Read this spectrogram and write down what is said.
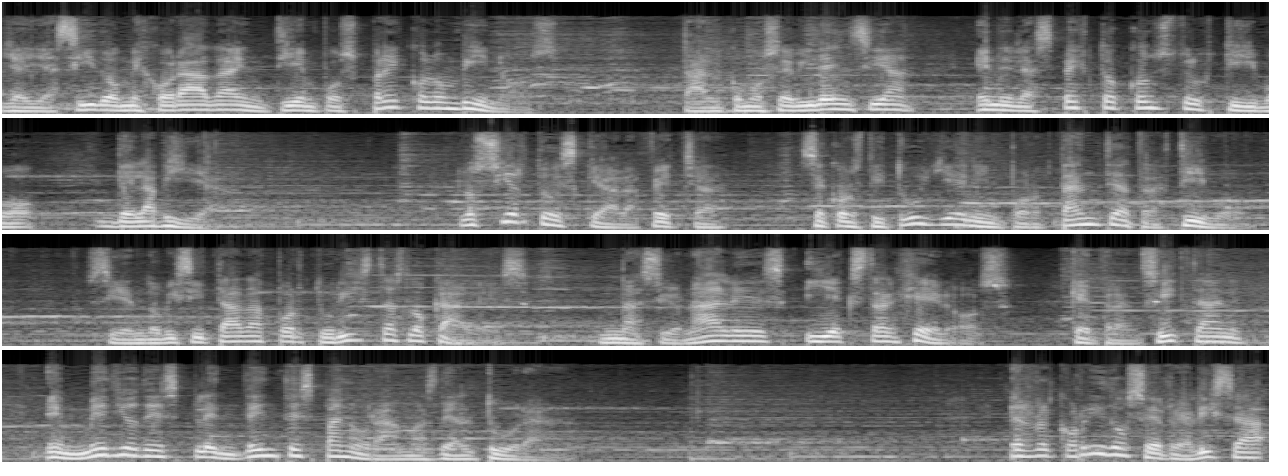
y haya sido mejorada en tiempos precolombinos, tal como se evidencia en el aspecto constructivo de la vía. Lo cierto es que a la fecha se constituye en importante atractivo, siendo visitada por turistas locales, nacionales y extranjeros, que transitan en medio de esplendentes panoramas de altura. El recorrido se realiza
